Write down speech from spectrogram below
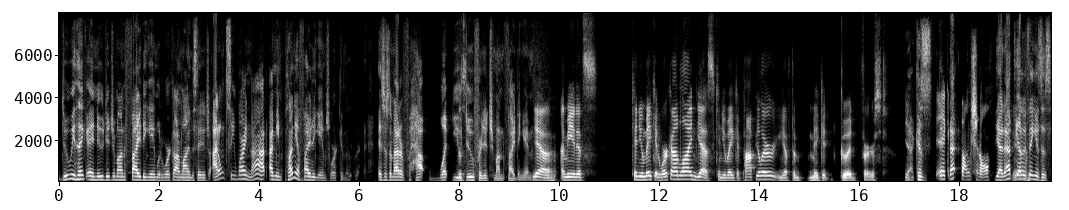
do we think a new Digimon fighting game would work online this day and age? I don't see why not. I mean, plenty of fighting games work in the. It's just a matter of how what you do for Digimon fighting game. yeah. I mean, it's can you make it work online? Yes. Can you make it popular? You have to make it good first. Yeah, because Make it that functional. yeah that the Yeah. other thing is is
